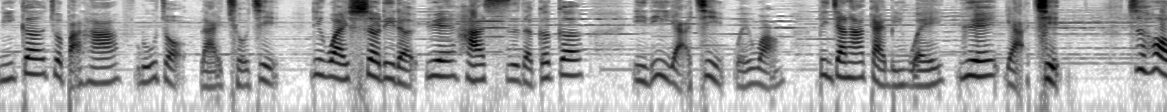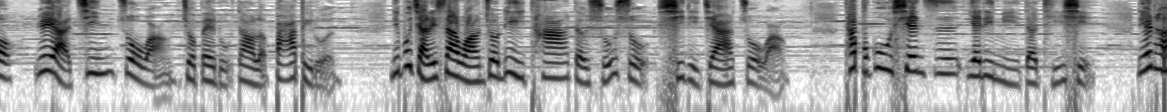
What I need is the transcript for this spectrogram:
尼哥就把他掳走来囚禁。另外设立了约哈斯的哥哥以利亚敬为王，并将他改名为约雅敬。之后，约雅斤作王，就被掳到了巴比伦。尼布甲尼撒王就立他的叔叔西底家做王。他不顾先知耶利米的提醒，联合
